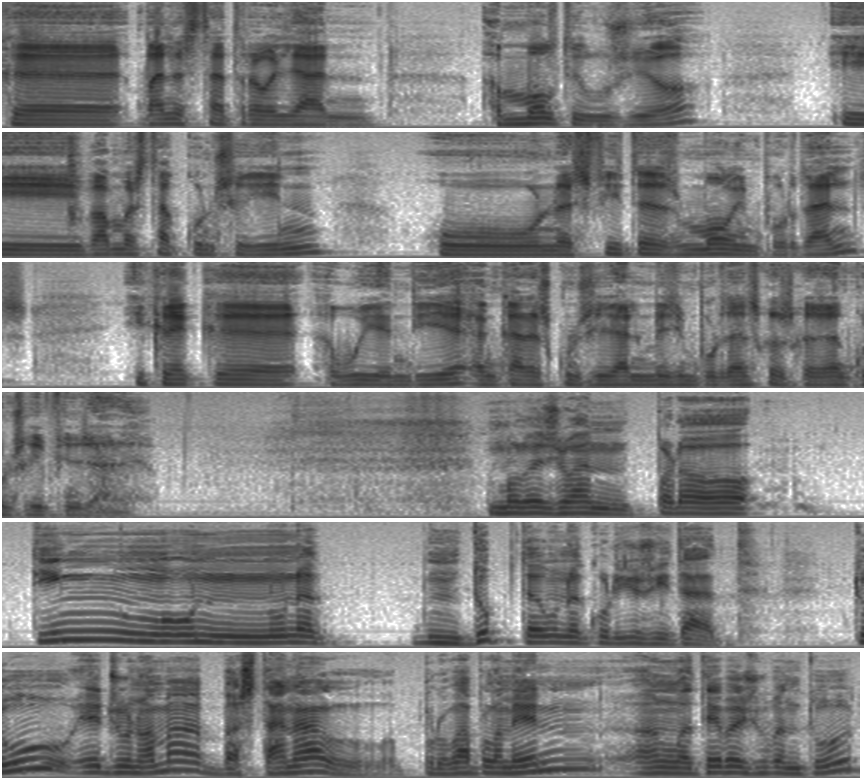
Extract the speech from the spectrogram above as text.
que van estar treballant amb molta il·lusió i vam estar aconseguint unes fites molt importants i crec que avui en dia encara es consideren més importants que les que s'han aconseguit fins ara. Molt bé, Joan, però tinc un, una, un dubte, una curiositat. Tu ets un home bastant alt. Probablement en la teva joventut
